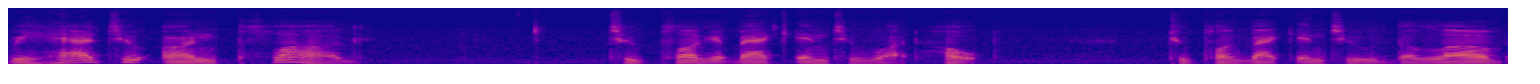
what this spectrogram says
we had to unplug to plug it back into what? Hope. To plug back into the love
